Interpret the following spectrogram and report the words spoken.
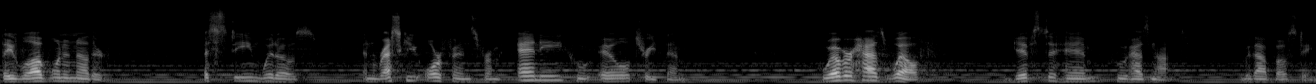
They love one another, esteem widows, and rescue orphans from any who ill treat them. Whoever has wealth gives to him who has not, without boasting.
